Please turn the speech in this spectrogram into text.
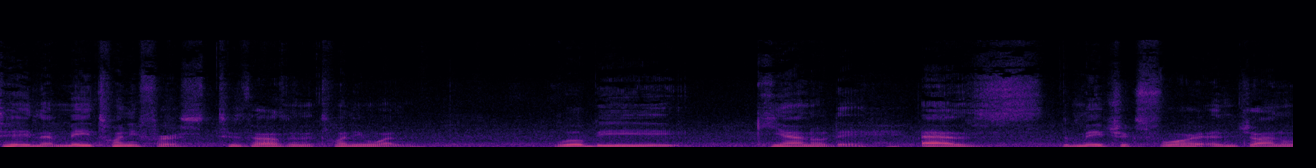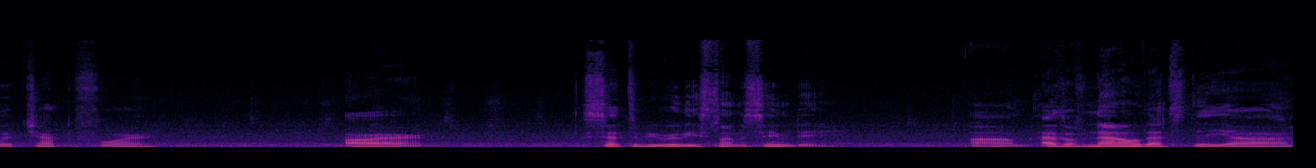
saying that May twenty first, two thousand and twenty one, will be Keanu Day as The Matrix Four and John Wick Chapter Four are set to be released on the same day. Um, as of now, that's the. Uh,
